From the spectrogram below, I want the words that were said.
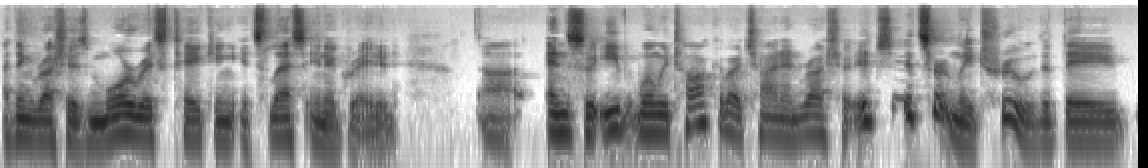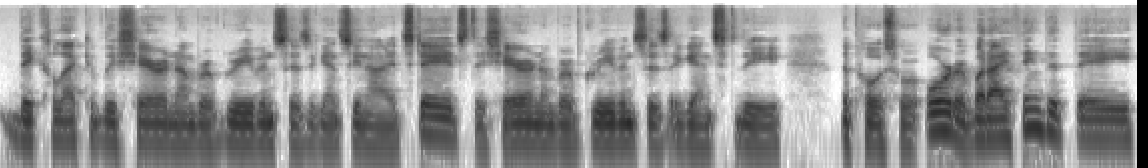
I think Russia is more risk taking. It's less integrated. Uh, and so even when we talk about China and Russia, it's it's certainly true that they they collectively share a number of grievances against the United States. They share a number of grievances against the the post-war order. But I think that they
